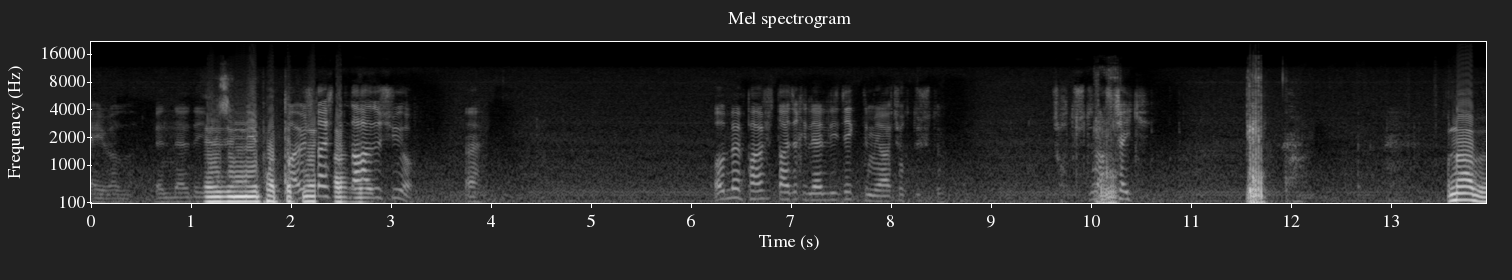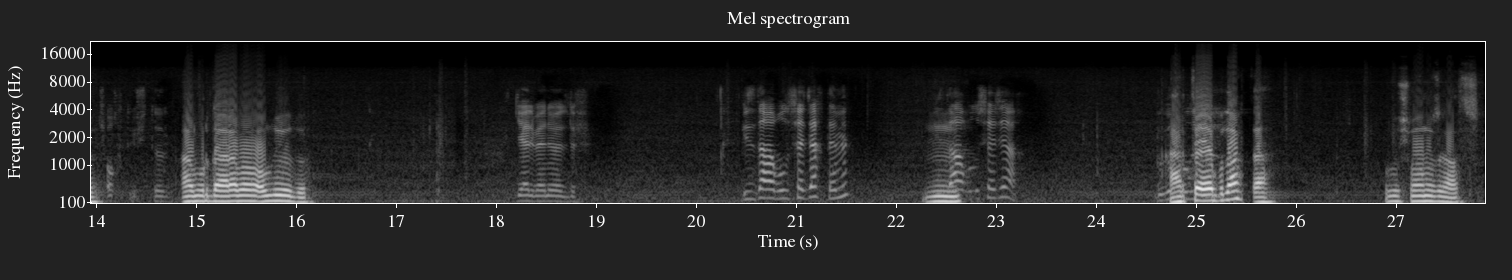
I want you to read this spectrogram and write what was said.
Eyvallah. Ben neredeyim? Benzinliği Aa, patlatmaya taştan karar daha düşüyor. Heh. Oğlum ben paraşütle azıcık ilerleyecektim ya çok düştüm. Çok düştün az çek. Bu ne abi? Çok düştüm. Ha burada araba oluyordu. Gel beni öldür. Biz daha buluşacak değil mi? Hmm. Daha buluşacak. Bugün Haritaya buluşalım. bulak da. Buluşmamız kalsın.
